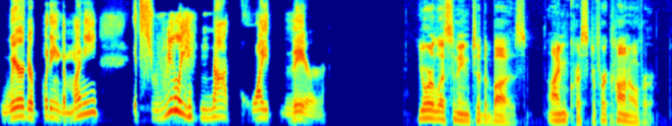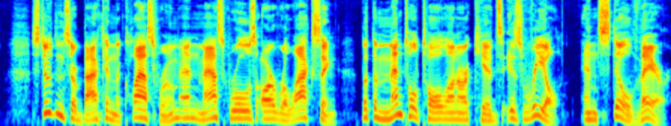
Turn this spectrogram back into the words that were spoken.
where they're putting the money, it's really not quite there. You're listening to The Buzz. I'm Christopher Conover. Students are back in the classroom and mask rules are relaxing, but the mental toll on our kids is real and still there.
